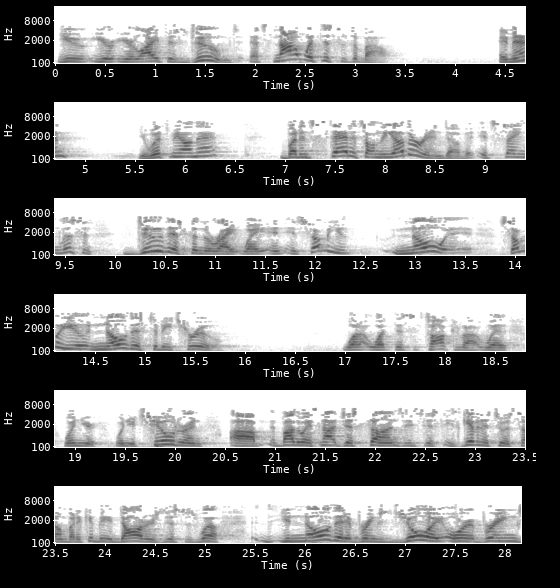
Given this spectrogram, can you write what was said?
you your your life is doomed. That's not what this is about. Amen. You with me on that? But instead, it's on the other end of it. It's saying, listen, do this in the right way. And, and some of you know, some of you know this to be true. What, what this is talking about, when, when, your when your children, uh, by the way, it's not just sons, he's, just, he's giving it to his son, but it could be daughters just as well. You know that it brings joy or it brings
